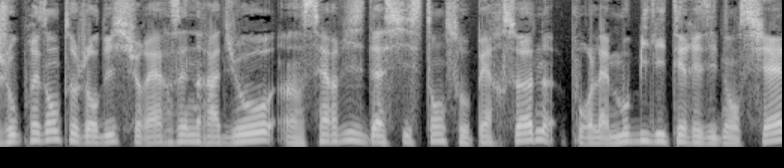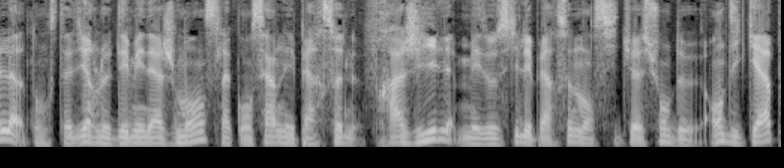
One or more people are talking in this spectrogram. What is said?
Je vous présente aujourd'hui sur RZN Radio un service d'assistance aux personnes pour la mobilité résidentielle, donc c'est-à-dire le déménagement. Cela concerne les personnes fragiles, mais aussi les personnes en situation de handicap.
